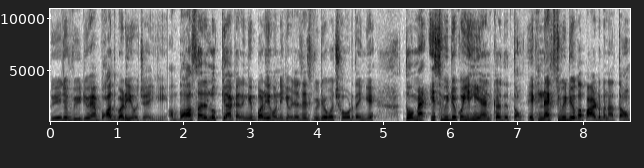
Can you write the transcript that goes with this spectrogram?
तो ये जो वीडियो है बहुत बड़ी हो जाएगी। और बहुत सारे लोग क्या करेंगे, बड़े होने की वजह से इस वीडियो को छोड़ देंगे। तो मैं इस वीडियो को यहीं एंड कर देता हूँ। एक नेक्स्ट वीडियो का पार्ट बनाता हूँ,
